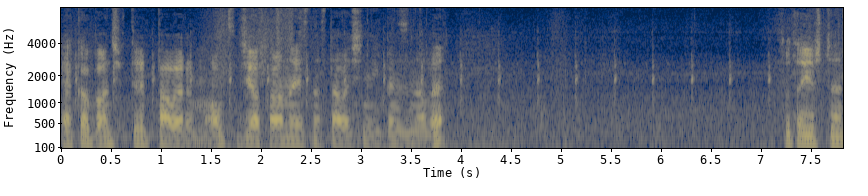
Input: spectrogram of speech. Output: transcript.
eco bądź tryb power mode, gdzie odpalony jest na stałe silnik benzynowy. Tutaj jeszcze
